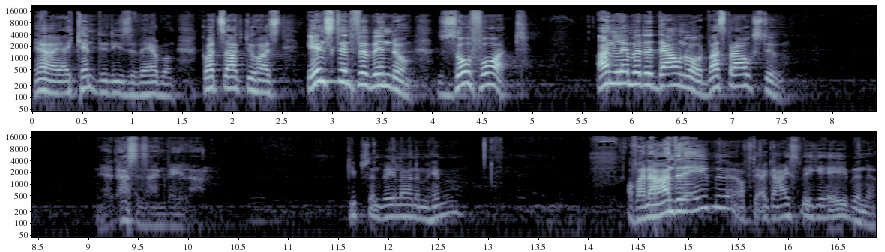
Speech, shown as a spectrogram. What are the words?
Ja, ja, ich kenne diese Werbung. Gott sagt, du hast Instant-Verbindung. Sofort. Unlimited Download. Was brauchst du? Ja, das ist ein WLAN. Gibt es ein WLAN im Himmel? Auf einer anderen Ebene, auf der geistlichen Ebene.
